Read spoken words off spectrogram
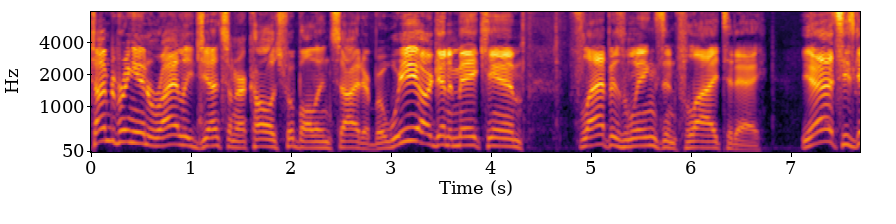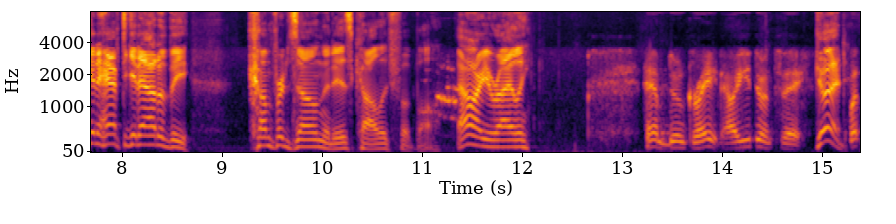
Time to bring in Riley Jensen, our college football insider, but we are going to make him flap his wings and fly today. Yes, he's going to have to get out of the comfort zone that is college football. How are you, Riley? Hey, I'm doing great. How are you doing today? Good. What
